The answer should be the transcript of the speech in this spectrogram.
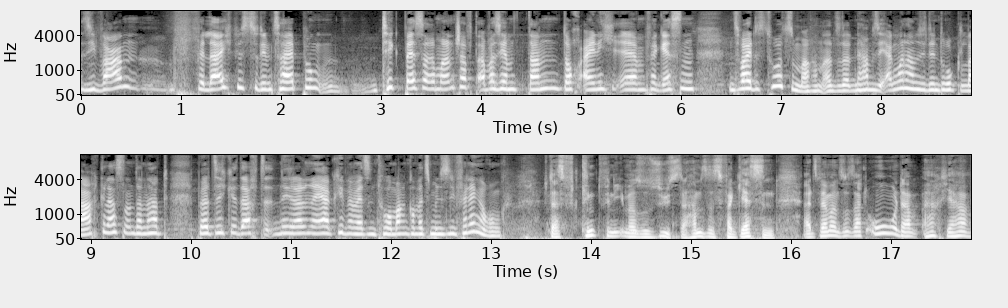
Sie waren vielleicht bis zu dem Zeitpunkt ein Tick bessere Mannschaft, aber sie haben dann doch eigentlich ähm, vergessen, ein zweites Tor zu machen. Also dann haben sie irgendwann haben sie den Druck nachgelassen und dann hat plötzlich gedacht, nee, naja, okay, wenn wir jetzt ein Tor machen, kommen wir zumindest in die Verlängerung. Das klingt, finde ich, immer so süß. Da haben sie es vergessen. Als wenn man so sagt, oh, da, ach ja,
